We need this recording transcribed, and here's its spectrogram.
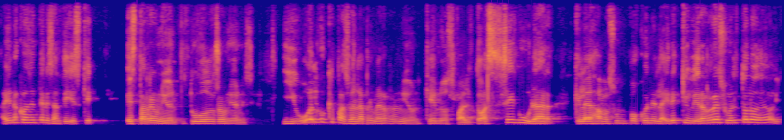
Hay una cosa interesante y es que esta reunión tuvo dos reuniones. Y hubo algo que pasó en la primera reunión que nos faltó asegurar que la dejamos un poco en el aire, que hubiera resuelto lo de hoy.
